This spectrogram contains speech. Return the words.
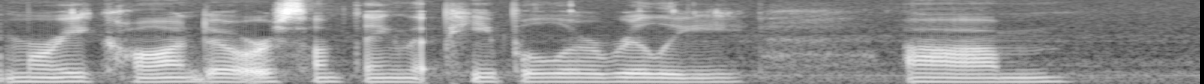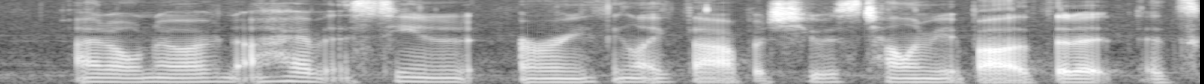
Marie Kondo or something, that people are really. Um, I don't know. I've, I haven't seen it or anything like that, but she was telling me about it that it, it's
